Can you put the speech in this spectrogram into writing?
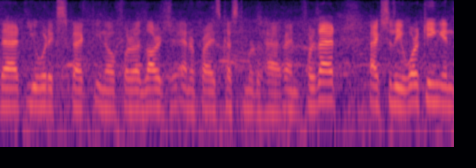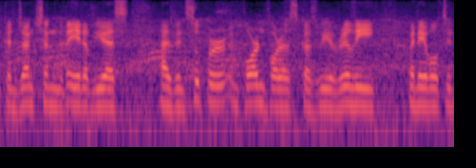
that you would expect you know, for a large enterprise customer to have. And for that, actually working in conjunction with AWS has been super important for us because we have really been able to,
